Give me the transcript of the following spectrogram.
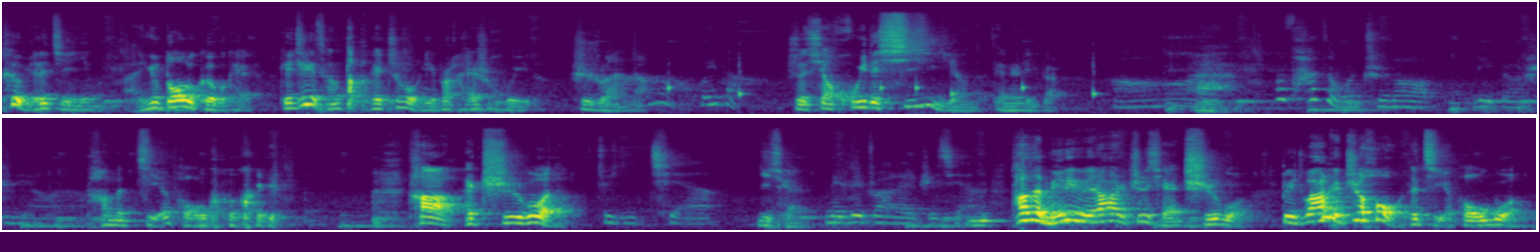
特别的坚硬啊，用刀都割不开。给这层打开之后，里边还是灰的，是软的，啊，灰的。是像灰的蜥蜴一样的在那里边。哦，哎，那他怎么知道里边是那样的？他们解剖过灰人，他还吃过的。就以前以前，没被抓来之前，他在没被抓来之前吃过，被抓来之后他解剖过。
